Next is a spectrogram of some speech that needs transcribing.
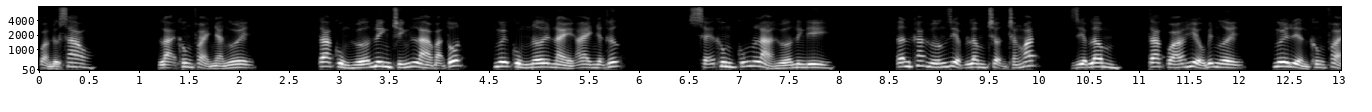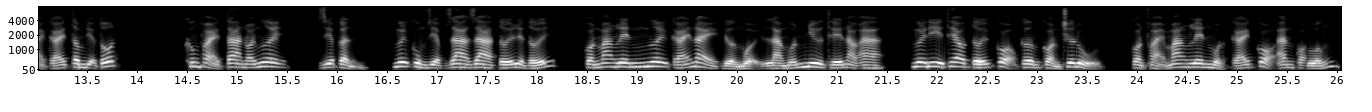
quản được sao? Lại không phải nhà ngươi. Ta cùng hứa ninh chính là bạn tốt, ngươi cùng nơi này ai nhận thức? Sẽ không cũng là hứa ninh đi. Ân khác hướng Diệp Lâm trận trắng mắt, Diệp Lâm, ta quá hiểu biết ngươi, ngươi liền không phải cái tâm địa tốt. Không phải ta nói ngươi, Diệp Cẩn, ngươi cùng Diệp ra ra tới liền tới, còn mang lên ngươi cái này đường muội là muốn như thế nào a? ngươi đi theo tới cỏ cơm còn chưa đủ, còn phải mang lên một cái cỏ ăn cỏ uống.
